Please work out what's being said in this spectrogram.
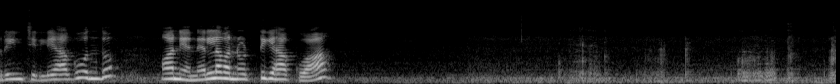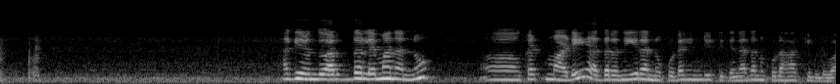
ಗ್ರೀನ್ ಚಿಲ್ಲಿ ಹಾಗೂ ಒಂದು ಆನಿಯನ್ ಎಲ್ಲವನ್ನು ಒಟ್ಟಿಗೆ ಹಾಕುವ. ಹಾಗೆ ಒಂದು ಅರ್ಧ ಲೆಮನನ್ನು ಕಟ್ ಮಾಡಿ ಅದರ ನೀರನ್ನು ಕೂಡ ಹಿಂಡಿಟ್ಟಿದ್ದೇನೆ, ಅದನ್ನು ಕೂಡ ಹಾಕಿ ಬಿಡುವ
